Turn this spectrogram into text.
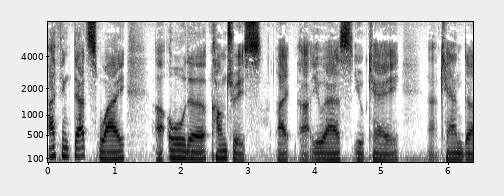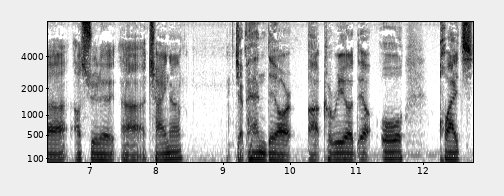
I think that's why uh, all the countries like uh, U.S., U.K., uh, Canada, Australia, uh, China, Japan, they are uh, Korea, they are all quite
